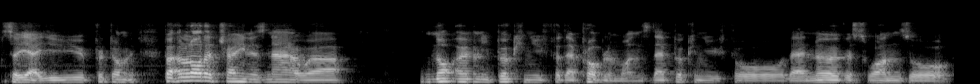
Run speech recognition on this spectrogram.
so yeah, you you predominantly, but a lot of trainers now are not only booking you for their problem ones, they're booking you for their nervous ones or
